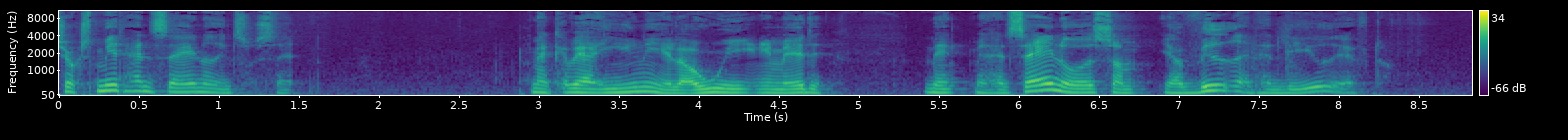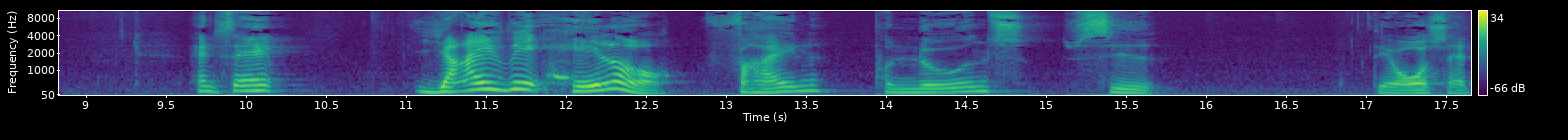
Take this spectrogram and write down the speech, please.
Chuck Smith han sagde noget interessant. Man kan være enig eller uenig med det, men, men han sagde noget, som jeg ved, at han levede efter. Han sagde, jeg vil hellere fejle på nådens side. Det er oversat.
